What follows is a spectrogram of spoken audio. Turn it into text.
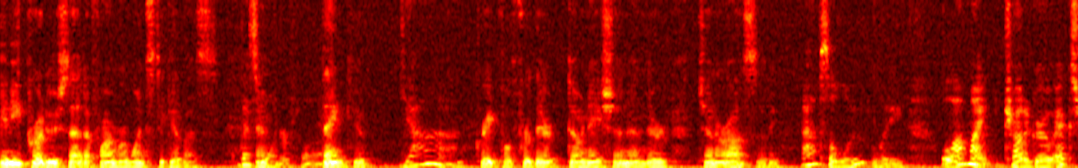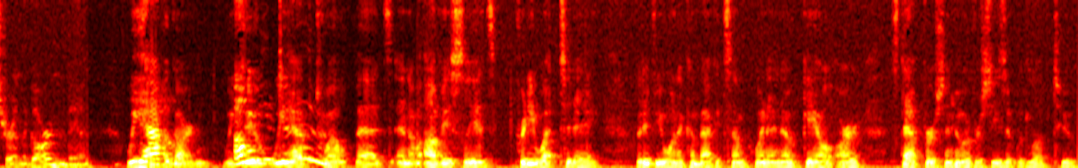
any produce that a farmer wants to give us. That's And wonderful. Thank you. yeah, Grateful for their donation and their generosity. absolutely. Well, I might try to grow extra in the garden then. We have Oh. a garden. We Oh, do. you we have do? 12 beds, and obviously it's pretty wet today. But if you want to come back at some point, I know Gail, our staff person who oversees it, would love to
